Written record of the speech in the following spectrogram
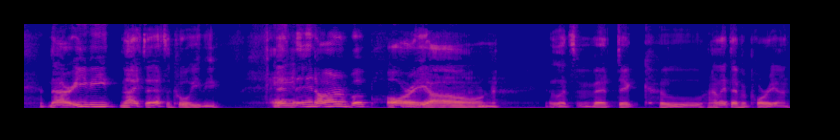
now our Eevee, nice. That's a cool Eevee. And then our Vaporeon. Let's Vetico. I like that Vaporeon.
